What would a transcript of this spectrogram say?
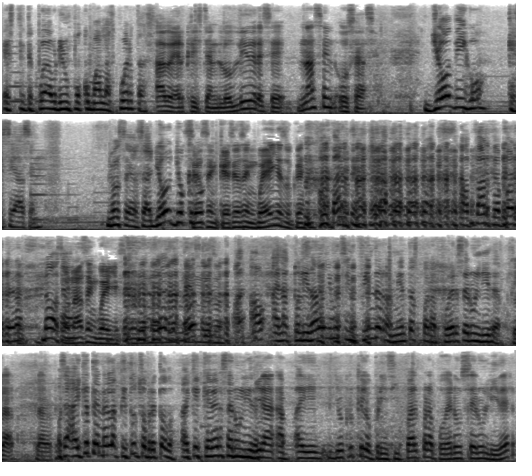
este, te puede abrir un poco más las puertas. A ver, Cristian, ¿los líderes se nacen o se hacen? Yo digo que se hacen. No sé, o sea, yo, yo ¿Se creo hacen qué? ¿Se hacen güeyes o qué? Aparte, aparte, aparte, ¿no? No, o sea, ¿O nacen güeyes? No, no no, es que eso. a- a- en la actualidad hay un sinfín de herramientas para poder ser un líder. Claro, claro. O sea, hay que tener la actitud sobre todo, hay que querer ser un líder. Mira, a- a- yo creo que lo principal para poder ser un líder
